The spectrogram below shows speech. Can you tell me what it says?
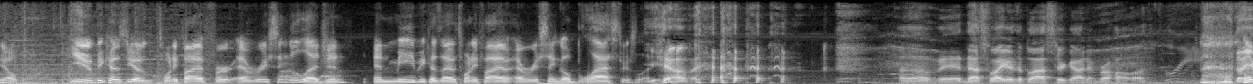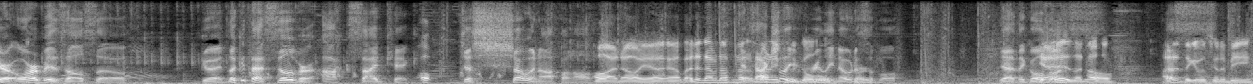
Yep. You because you have 25 for every single legend, and me because I have 25 every single Blasters legend. Yep. man, that's why you're the blaster god in Brawlhalla. Though your orb is also good. Look at that silver ox sidekick. Oh. Just showing off on all of them. Oh, I know. Yeah, yeah. I didn't have enough it's money actually for the gold. really noticeable. Yeah, the gold Yeah, it ones- is. I know. I didn't think it was gonna be.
